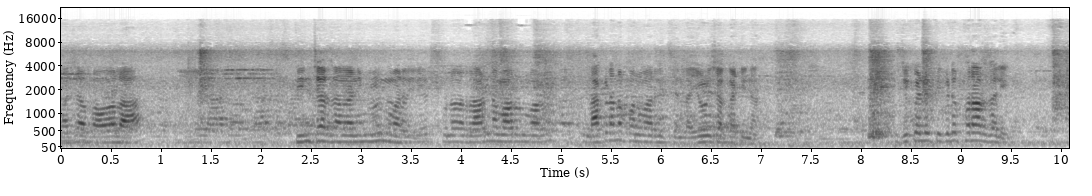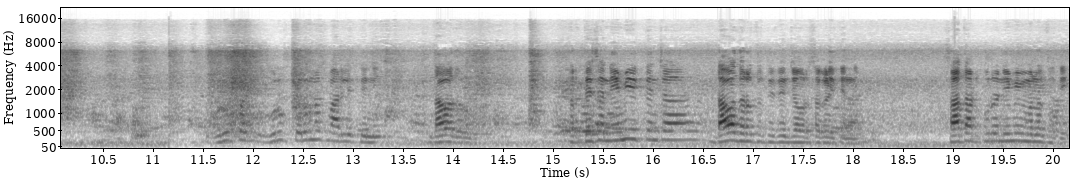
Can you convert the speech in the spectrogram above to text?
माझ्या भावाला तीन चार जणांनी मिळून मारले पुन्हा राडनं मारून मारून लाकडानं पण मारले त्यांना येळूच्या काठीनं. जिकडे तिकडे फरार झाले. ग्रुप ग्रुप करूनच मारले त्यांनी दावा धरून. तर त्याचा नेहमी त्यांच्या दावा धरत होते त्यांच्यावर सगळे त्यांनी. सात आठ पुरं नेहमी म्हणत होते.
